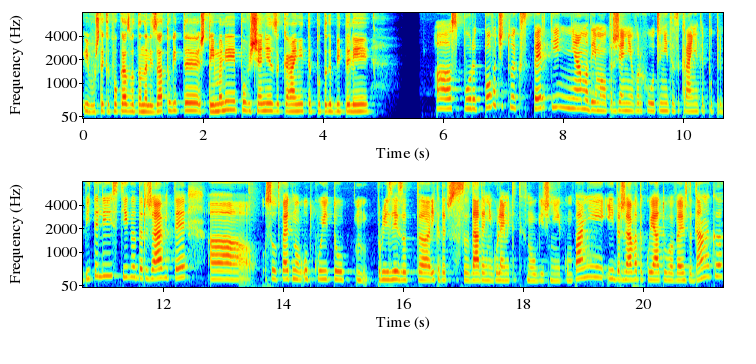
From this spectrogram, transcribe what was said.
и въобще какво казват анализаторите? Ще има ли повишение за крайните потребители? А, според повечето експерти няма да има отражение върху цените за крайните потребители, стига държавите, а, съответно от които произлизат а, и където са създадени големите технологични компании и държавата, която въвежда данъка,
